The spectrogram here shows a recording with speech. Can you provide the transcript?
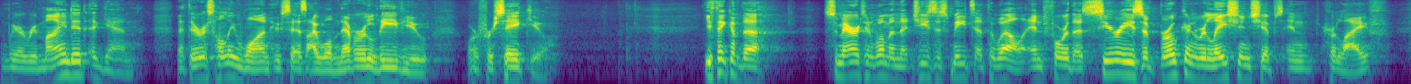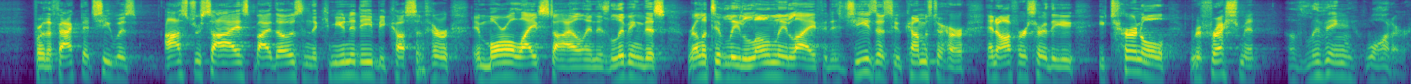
And we are reminded again that there is only one who says, I will never leave you or forsake you. You think of the Samaritan woman that Jesus meets at the well, and for the series of broken relationships in her life, for the fact that she was ostracized by those in the community because of her immoral lifestyle and is living this relatively lonely life, it is Jesus who comes to her and offers her the eternal refreshment of living water.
